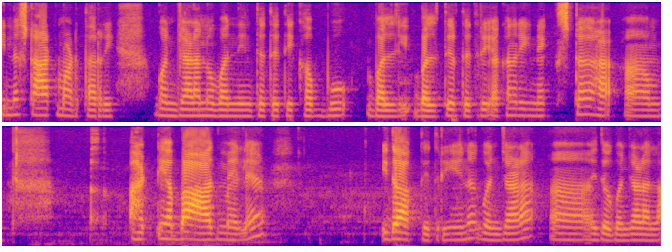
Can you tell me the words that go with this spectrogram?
ಇನ್ನು ಸ್ಟಾರ್ಟ್ ಮಾಡ್ತಾರ್ರಿ. ಗೊಂಜಾಳನೂ ಬಂದು ನಿಂತಿರ್ತೈತಿ, ಕಬ್ಬು ಬಲ್ಲಿ ಬಲ್ತಿರ್ತೈತೆ ರೀ ಯಾಕಂದ್ರೆ ಈಗ ನೆಕ್ಸ್ಟ್ ಹಟ್ಟಿ ಹಬ್ಬ ಆದಮೇಲೆ ಇದು ಆಗ್ತೈತೆ ರೀ ಏನು ಗೊಂಜಾಳ ಇದು ಗೊಂಜಾಳ ಅಲ್ಲ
